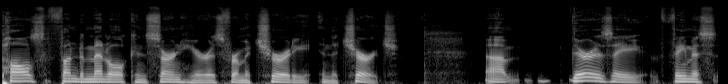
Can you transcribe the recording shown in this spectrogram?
Paul's fundamental concern here is for maturity in the church. Um, there is a famous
